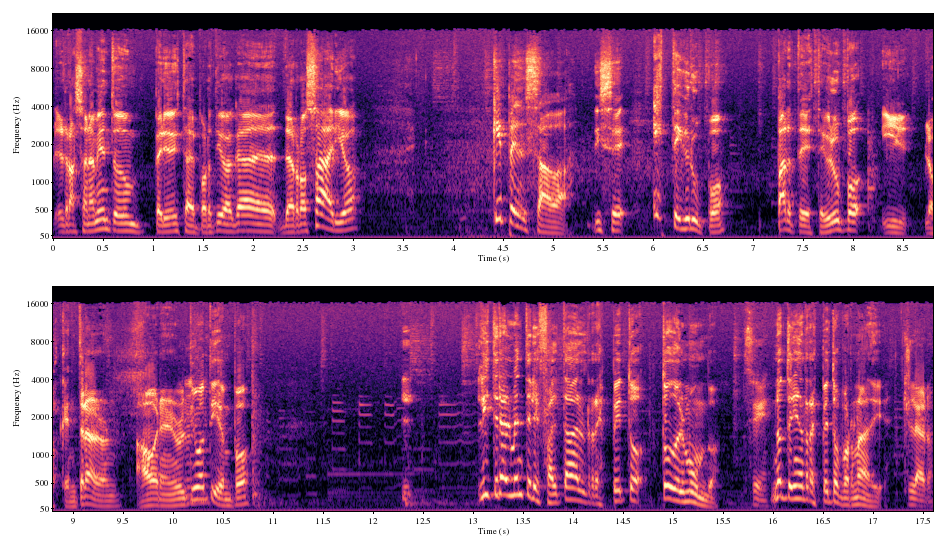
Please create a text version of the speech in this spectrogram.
el razonamiento de un periodista deportivo acá de, de Rosario? ¿Qué pensaba? Dice, este grupo, parte de este grupo y los que entraron ahora en el último tiempo, li- literalmente le faltaba el respeto a todo el mundo. Sí. No tenían respeto por nadie. Claro.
